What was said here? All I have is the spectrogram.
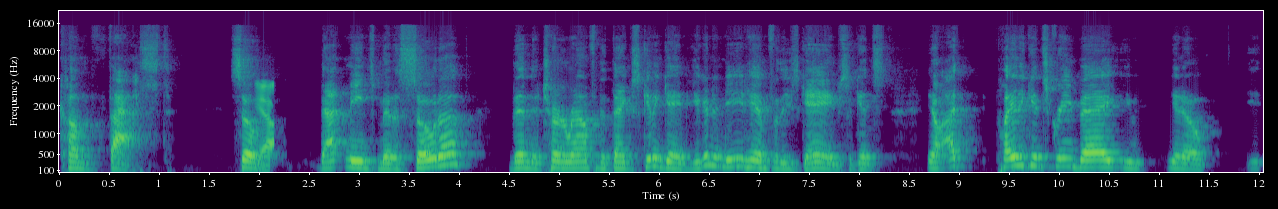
come fast. So yeah. that means Minnesota, then to turn around for the Thanksgiving game. You're going to need him for these games against, you know, I played against Green Bay. You, you know, you,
